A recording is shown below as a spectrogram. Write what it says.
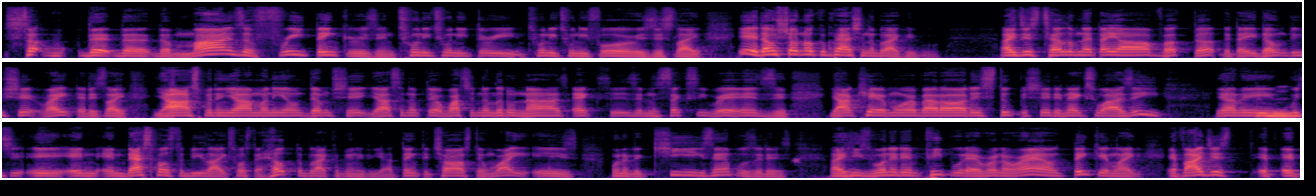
so the the the minds of free thinkers in 2023 and 2024 is just like, yeah, don't show no compassion to black people. Like just tell them that they all fucked up, that they don't do shit right, that it's like y'all spending y'all money on dumb shit, y'all sitting up there watching the Lil Nas X's and the sexy reds, and y'all care more about all this stupid shit and X Y Z. You know what I mean? Mm-hmm. Which and and that's supposed to be like supposed to help the black community. I think the Charleston White is one of the key examples of this. Like he's one of them people that run around thinking like if I just if if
